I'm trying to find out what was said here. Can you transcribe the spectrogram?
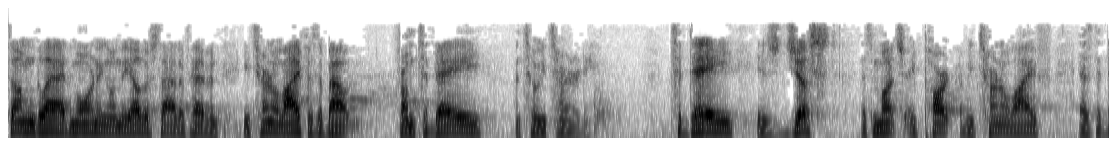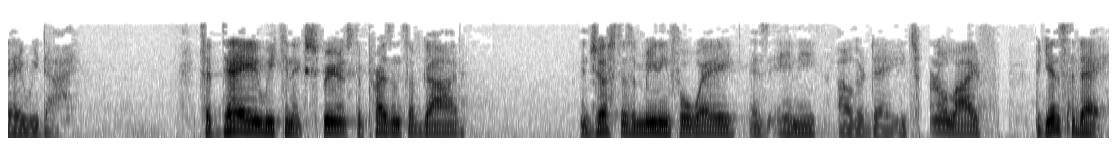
some glad morning on the other side of heaven. Eternal life is about from today until eternity. Today is just as much a part of eternal life as the day we die. Today we can experience the presence of God in just as a meaningful way as any other day. Eternal life begins today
